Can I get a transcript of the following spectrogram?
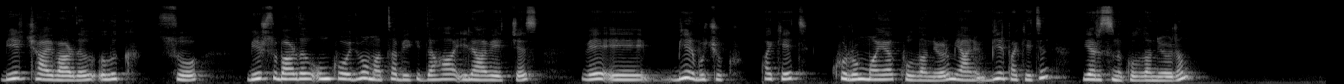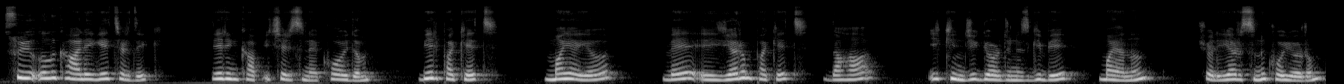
1 çay bardağı ılık su, 1 su bardağı un koydum ama tabii ki daha ilave edeceğiz. Ve e, 1,5 paket kuru maya kullanıyorum. Yani bir paketin yarısını kullanıyorum. Suyu ılık hale getirdik. Derin kap içerisine koydum. Bir paket mayayı ve e, yarım paket daha ikinci gördüğünüz gibi mayanın şöyle yarısını koyuyorum.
